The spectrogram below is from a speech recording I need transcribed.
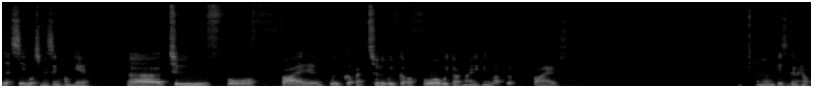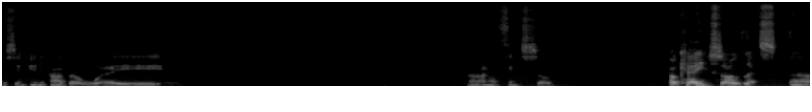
Let's see what's missing from here. Uh, 2, 4, 5. We've got a 2, we've got a 4. We don't know anything about the 5. Um, is it going to help us in any other way? Uh, I don't think so. Okay, so let's uh,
